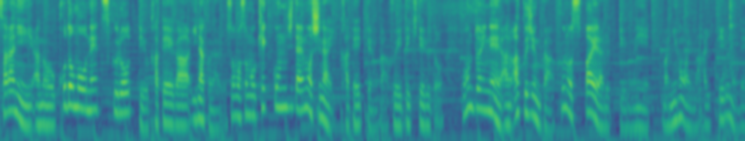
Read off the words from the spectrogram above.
さらにあの子供をね作ろうっていう家庭がいなくなる。そもそも結婚自体もしない家庭っていうのが増えてきてると。本当にねあの悪循環負のスパイラルっていうのに、まあ、日本は今入っているので。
